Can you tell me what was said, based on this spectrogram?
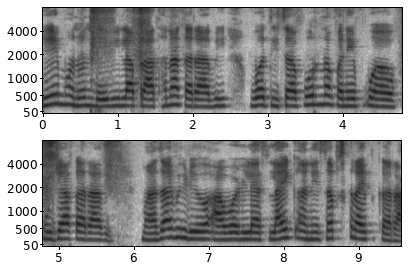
हे म्हणून देवीला प्रार्थना करावी व तिचा पूर्णपणे प- पूजा करावी. माझा व्हिडिओ आवडल्यास लाईक आणि सबस्क्राईब करा.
